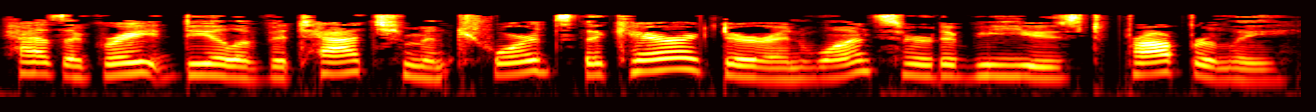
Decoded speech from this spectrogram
has a great deal of attachment towards the character and wants her to be used properly.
